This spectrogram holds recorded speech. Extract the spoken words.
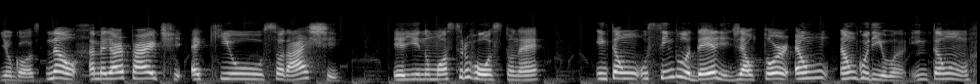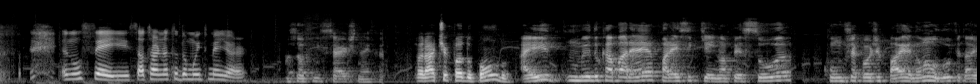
E eu gosto. Não, a melhor parte é que o Sorachi, ele não mostra o rosto, né? Então, o símbolo dele, de autor, é um, é um gorila. Então, eu não sei, só torna tudo muito melhor. O self-insert, né, cara? Fã do Kondo? Aí, no meio do cabaré, aparece quem? Uma pessoa com um chapéu de paia, não é o Luffy, tá?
